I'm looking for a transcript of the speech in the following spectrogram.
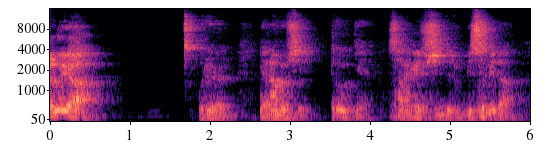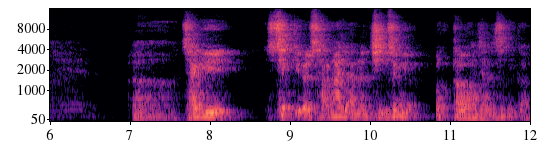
할렐루야 우리를 변함없이 뜨겁게 사랑해 주신 줄 믿습니다 어, 자기 새끼를 사랑하지 않는 짐승이 없다고 하지 않습니까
